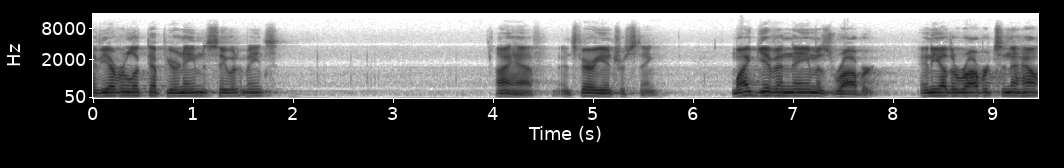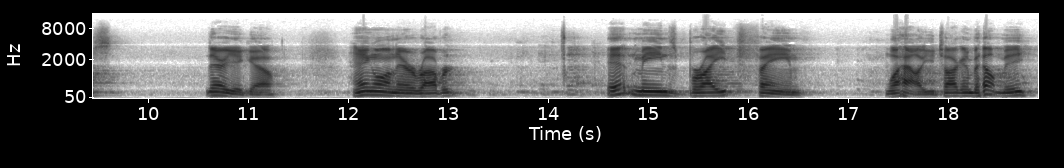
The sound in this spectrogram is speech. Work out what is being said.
Have you ever looked up your name to see what it means? I have. It's very interesting. My given name is Robert. Any other Roberts in the house? There you go. Hang on there, Robert. It means bright fame. Wow, you talking about me?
